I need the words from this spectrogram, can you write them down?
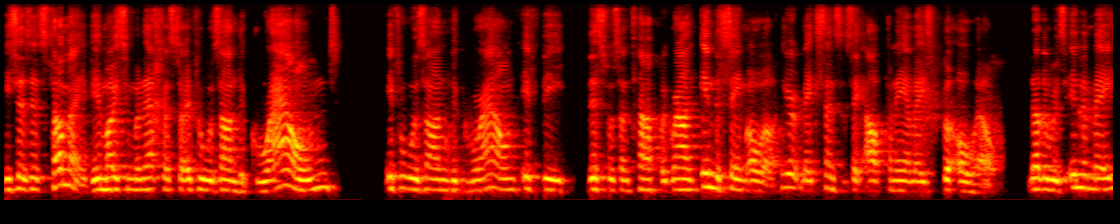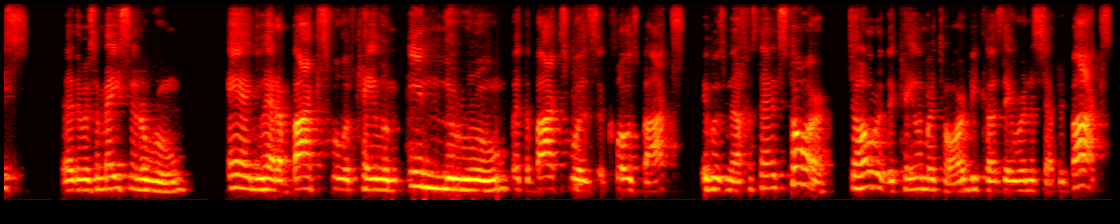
he says it's tamei. So if it was on the ground, if it was on the ground, if the this was on top of the ground in the same ohel. Here it makes sense to say al panei ohel in other words, in the mace, uh, there was a mace in a room, and you had a box full of kalim in the room, but the box was a closed box. It was mechas, then it's tar. Tahora, the kalim are tar because they were in a separate box.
